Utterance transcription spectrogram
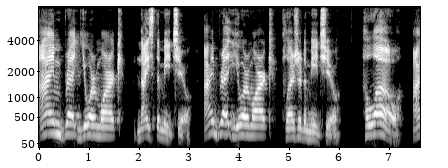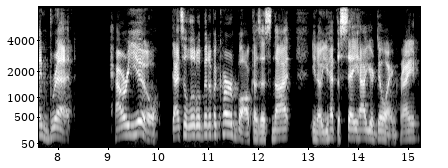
I'm Brett Yormark. Nice to meet you. I'm Brett Yormark. Pleasure to meet you. Hello, I'm Brett. How are you? That's a little bit of a curveball because it's not, you know, you have to say how you're doing, right?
